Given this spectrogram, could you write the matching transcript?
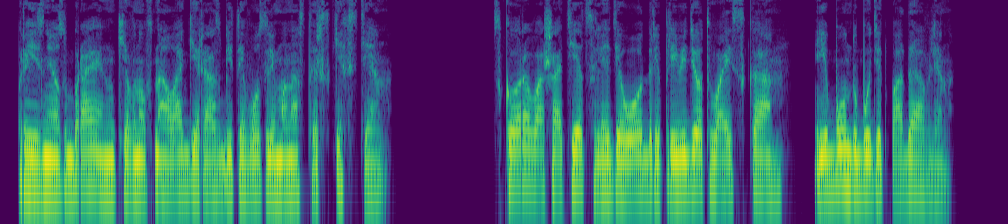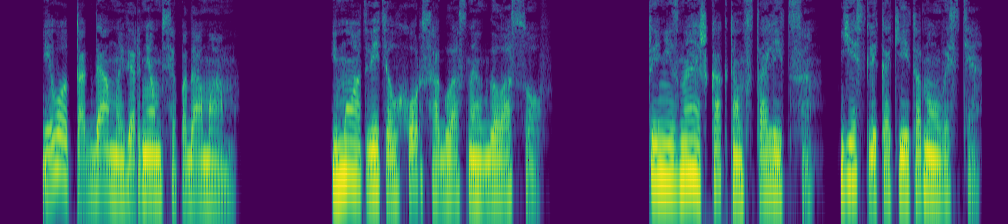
— произнес Брайан, кивнув на лагерь, разбитый возле монастырских стен. «Скоро ваш отец, леди Одри, приведет войска, и бунт будет подавлен. И вот тогда мы вернемся по домам». Ему ответил хор согласных голосов. «Ты не знаешь, как там в столице? Есть ли какие-то новости?»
